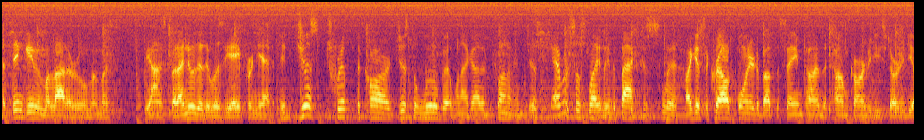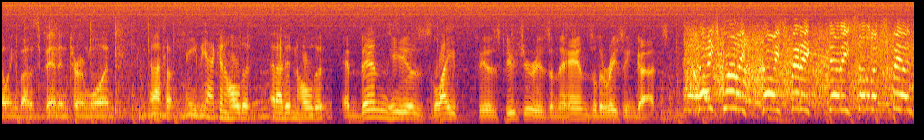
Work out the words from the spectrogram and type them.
I didn't give him a lot of room, I must be honest, but I knew that it was the apron yet. It just tripped the car just a little bit when I got in front of him. Just ever so slightly, the back just slid. I guess the crowd pointed about the same time that Tom Carnegie started yelling about a spin in turn one. And I thought, maybe I can hold it, and I didn't hold it. And then his life, his future is in the hands of the racing gods. No, he's whirling. No, he's spinning. Danny Sullivan spins,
